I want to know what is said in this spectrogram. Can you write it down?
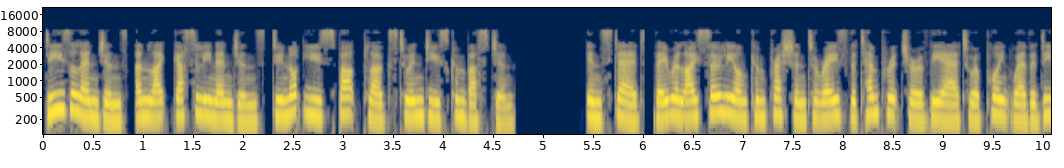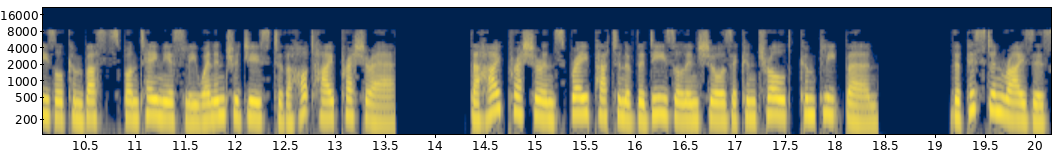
Diesel engines, unlike gasoline engines, do not use spark plugs to induce combustion. Instead, they rely solely on compression to raise the temperature of the air to a point where the diesel combusts spontaneously when introduced to the hot high-pressure air. The high pressure and spray pattern of the diesel ensures a controlled, complete burn. The piston rises,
